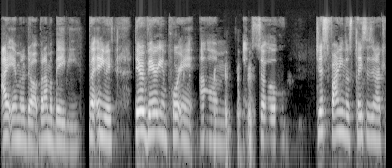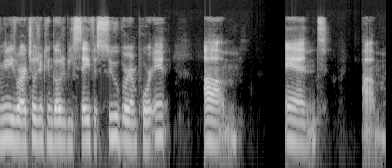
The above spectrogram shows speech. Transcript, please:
I am an adult, but I'm a baby. But anyways, they're very important. Um, and so just finding those places in our communities where our children can go to be safe is super important. Um, and um,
